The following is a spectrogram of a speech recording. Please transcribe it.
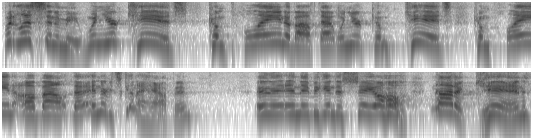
But listen to me. When your kids complain about that, when your com- kids complain about that, and it's going to happen, and, they begin to say, Oh, not again.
